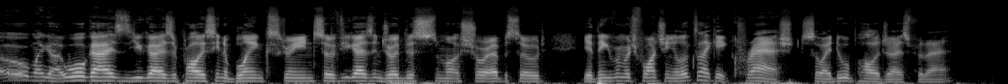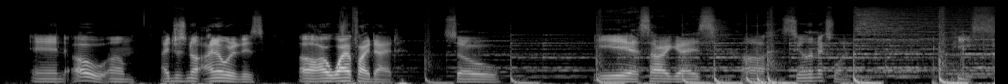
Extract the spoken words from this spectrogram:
Oh my god. Well, guys, you guys have probably seen a blank screen. So if you guys enjoyed this small, short episode, yeah, thank you very much for watching. It looks like it crashed, so I do apologize for that. And, oh, um, I just know, I know what it is. Uh, our Wi-Fi died. So, yeah, sorry guys. Uh, see you on the next one. Peace.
